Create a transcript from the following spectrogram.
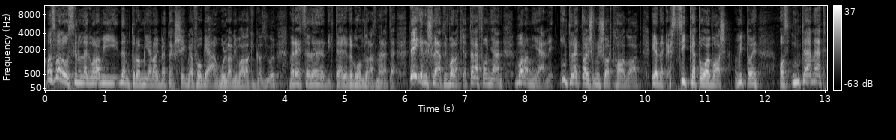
az valószínűleg valami nem tudom milyen nagy betegségbe fog elhullani valaki közül, mert egyszerűen eddig terjed a gondolatmenete. De igenis lehet, hogy valaki a telefonján valamilyen intellektuális műsort hallgat, érdekes cikket olvas, mit tudom én. Az internet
